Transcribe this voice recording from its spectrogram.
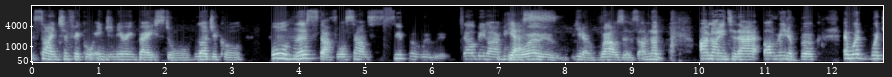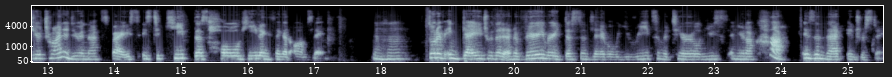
scientific or engineering based or logical, all mm-hmm. this stuff will sound super woo woo. They'll be like, yes. whoa, you know, wowzers. I'm not I'm not into that. I'll read a book. And what what you're trying to do in that space is to keep this whole healing thing at arm's length. Mm-hmm. Sort of engage with it at a very very distant level where you read some material and you and you're like, huh, isn't that interesting?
